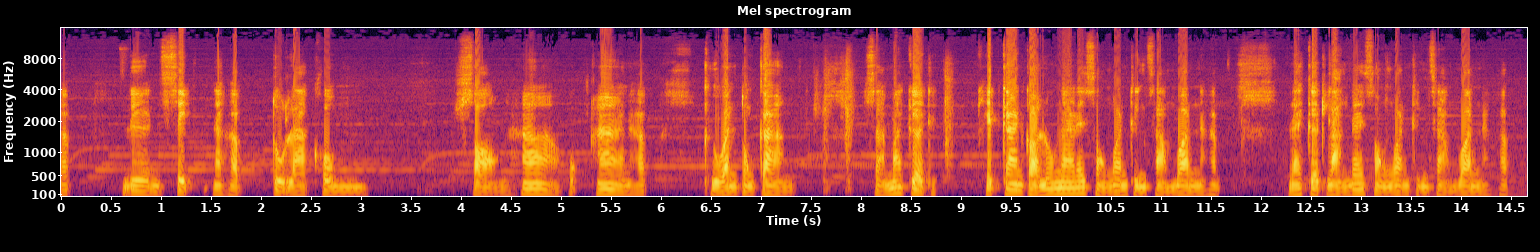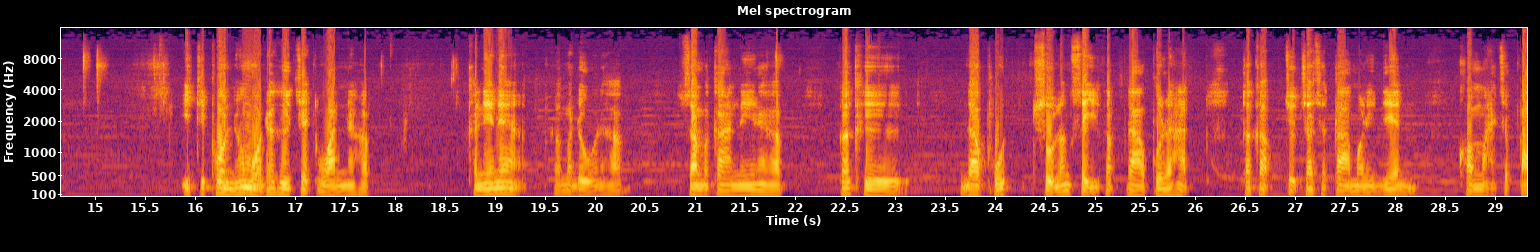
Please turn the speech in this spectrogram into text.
ครับ เดือนสิบนะครับ ตุลาคมสองห้าหกห้านะครับ คือวันตรงกลาง สามารถเกิดเหตุการณ์ก่อนล่วงหน้าได้สองวันถึงสามวันนะครับ และเกิดหลังได้สองวันถึงสามวันนะครับ อิทธิพลทั้งหมดก็คือเจ็ดวันนะครับคราวนี้เนี่ยเรามาดูนะครับ สมการนี้นะครับ ก็คือดาวพุธ ศูนย์รังสีกับดาวพฤหัสเท่ากับจุดเจ้าชะตามอริเดียน ความหมายจะแปล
